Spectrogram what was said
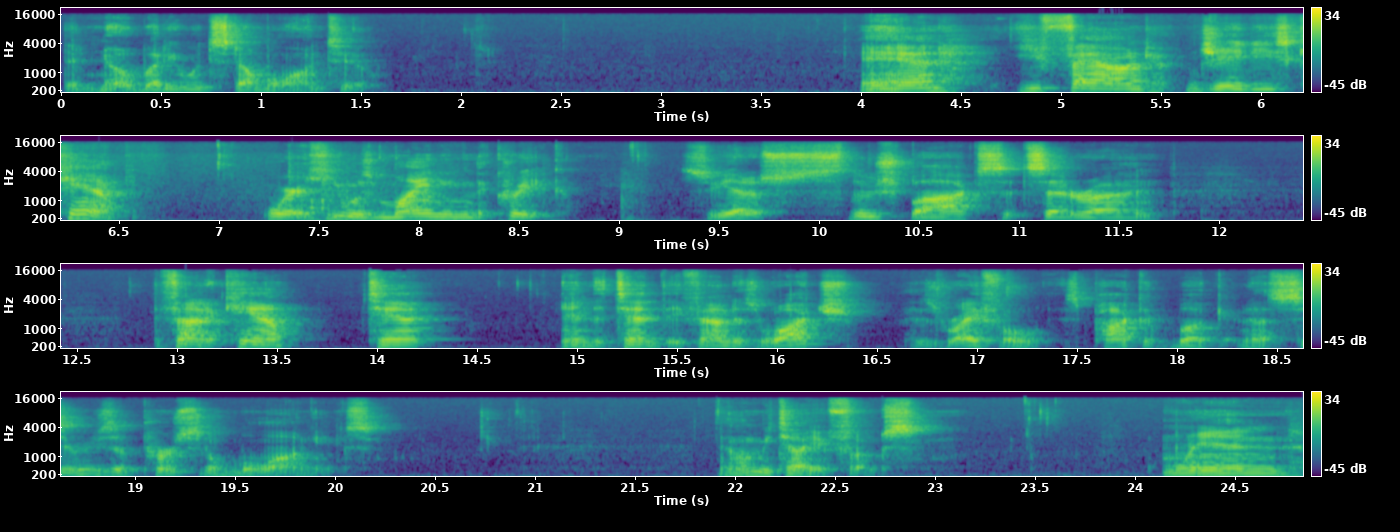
that nobody would stumble onto. And he found JD's camp where he was mining the creek. So he had a sluice box, etc. And they found a camp tent. In the tent, they found his watch, his rifle, his pocketbook, and a series of personal belongings. Now, let me tell you, folks, when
